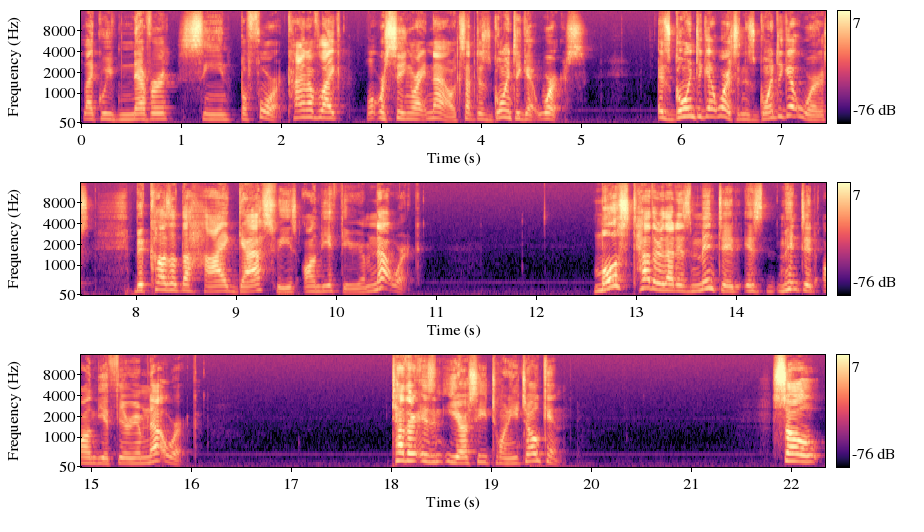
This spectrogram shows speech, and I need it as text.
like we've never seen before. Kind of like what we're seeing right now, except it's going to get worse. It's going to get worse, and it's going to get worse because of the high gas fees on the Ethereum network. Most Tether that is minted is minted on the Ethereum network. Tether is an ERC20 token. So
